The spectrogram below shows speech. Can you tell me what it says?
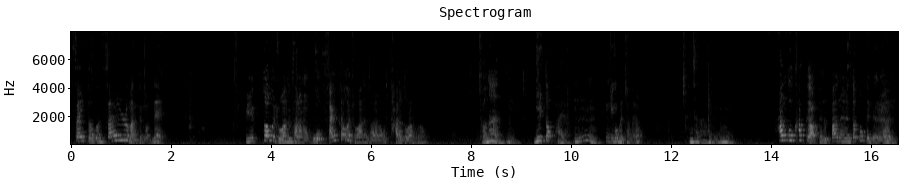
쌀떡은 쌀로 만든 건데 밀떡을 좋아하는 사람하고 쌀떡을 좋아하는 사람하고 다르더라고요. 저는 음, 밀떡파예요. 음 이거 괜찮아요? 괜찮아요. 음. 한국 학교 앞에서 파는 떡볶이들은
